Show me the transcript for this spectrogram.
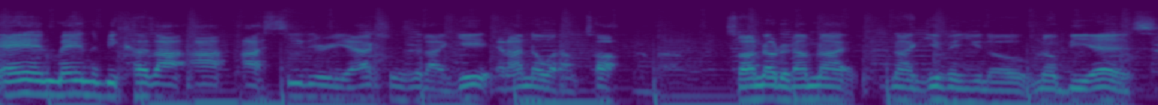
and mainly because I, I, I see the reactions that I get and I know what I'm talking about. So I know that I'm not not giving you know no BS.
